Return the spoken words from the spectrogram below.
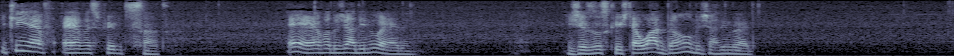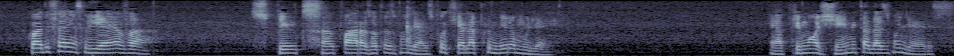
E quem é Eva Espírito Santo? É Eva do Jardim do Éden. Jesus Cristo é o Adão do Jardim do Éden. Qual a diferença de Eva Espírito Santo para as outras mulheres? Porque ela é a primeira mulher. É a primogênita das mulheres.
